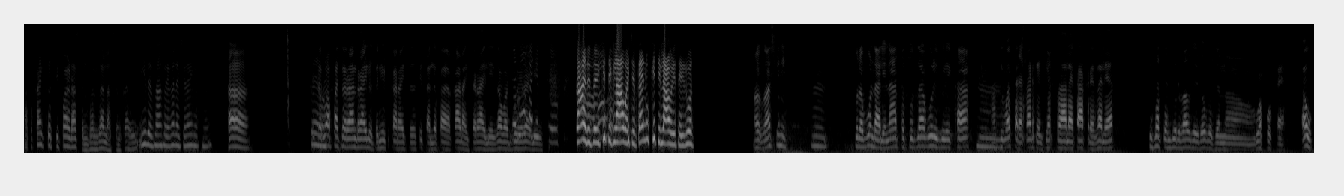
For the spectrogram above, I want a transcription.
आता काय करते? पाड असन बंद झाला असन काय? इथं काकडे घालायचे राहिलेत ना. हा. तिथं रोपाचं रान राहिलं होतं नीट करायचं तिथलं का काढायचं राहिले गावात गोळे राहिले. कांदे तरी किती लावायचे काय नु किती लावले तरी रोज? अगं अश्विनी हम्म, तुला बोंड आले ना तर तू जा गोळी बिळी खा. आणि ती वसाऱ्या काढते ट्रॅक्टर आलाय काकऱ्या झाल्यात. ती जाते दीर भाऊजाई दोघ जण रोप उपटाय औ. काय? म्हणते?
